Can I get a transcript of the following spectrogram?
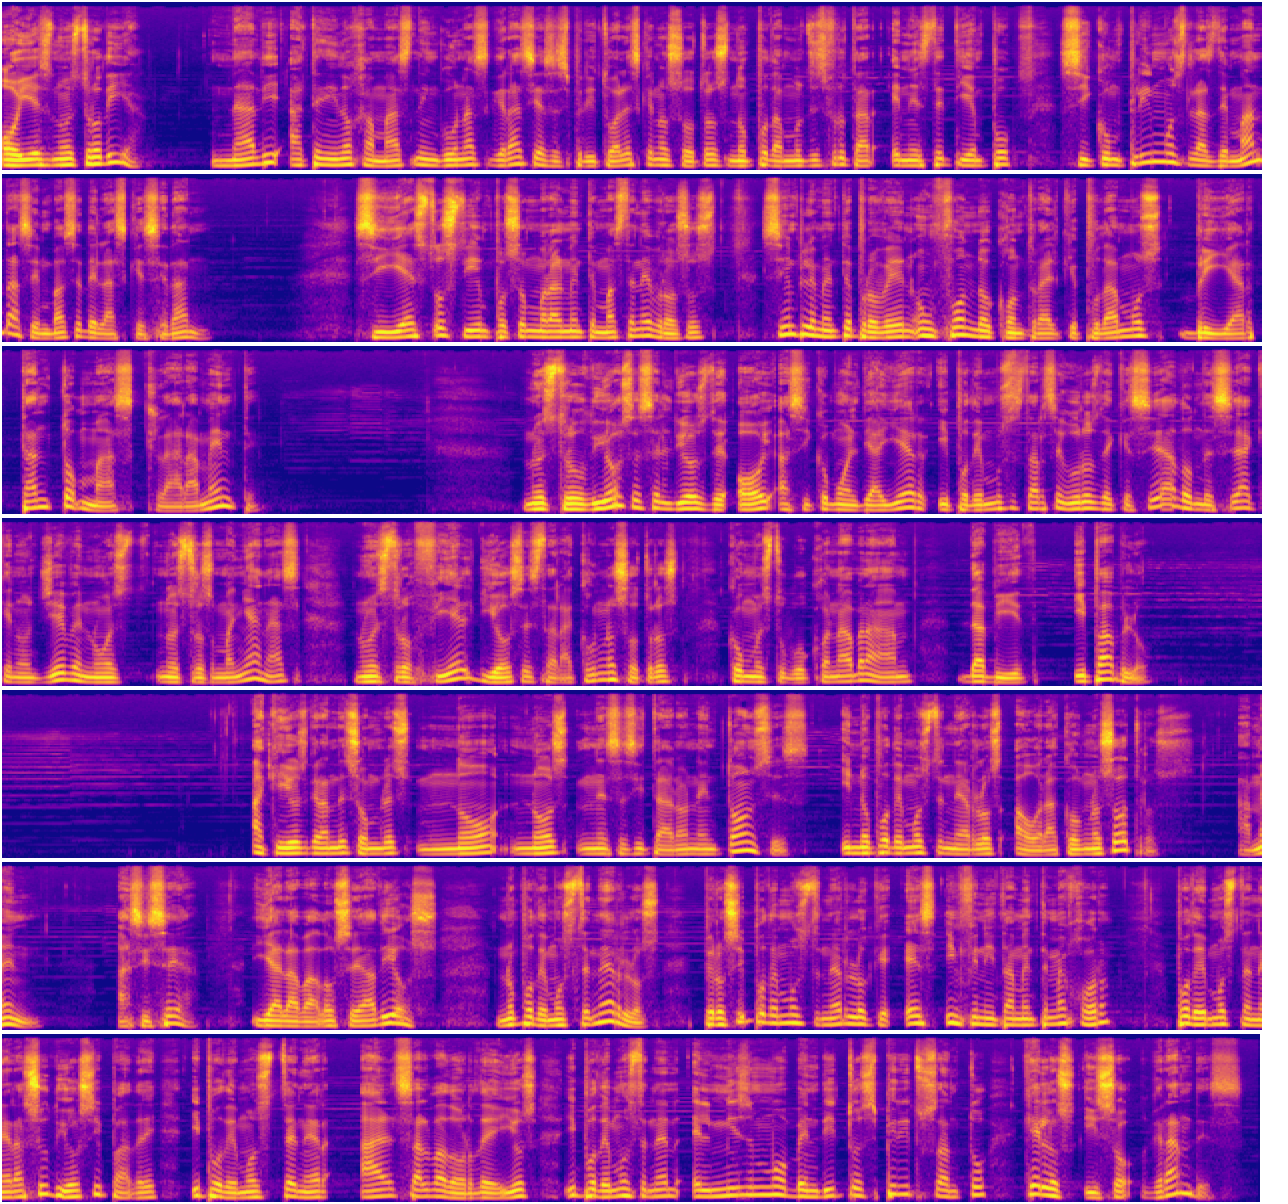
Hoy es nuestro día. Nadie ha tenido jamás ningunas gracias espirituales que nosotros no podamos disfrutar en este tiempo si cumplimos las demandas en base de las que se dan. Si estos tiempos son moralmente más tenebrosos, simplemente proveen un fondo contra el que podamos brillar tanto más claramente. Nuestro Dios es el Dios de hoy, así como el de ayer, y podemos estar seguros de que sea donde sea que nos lleven nuestros mañanas, nuestro fiel Dios estará con nosotros como estuvo con Abraham, David y Pablo. Aquellos grandes hombres no nos necesitaron entonces y no podemos tenerlos ahora con nosotros. Amén. Así sea. Y alabado sea Dios. No podemos tenerlos, pero sí podemos tener lo que es infinitamente mejor. Podemos tener a su Dios y Padre y podemos tener al Salvador de ellos y podemos tener el mismo bendito Espíritu Santo que los hizo grandes.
